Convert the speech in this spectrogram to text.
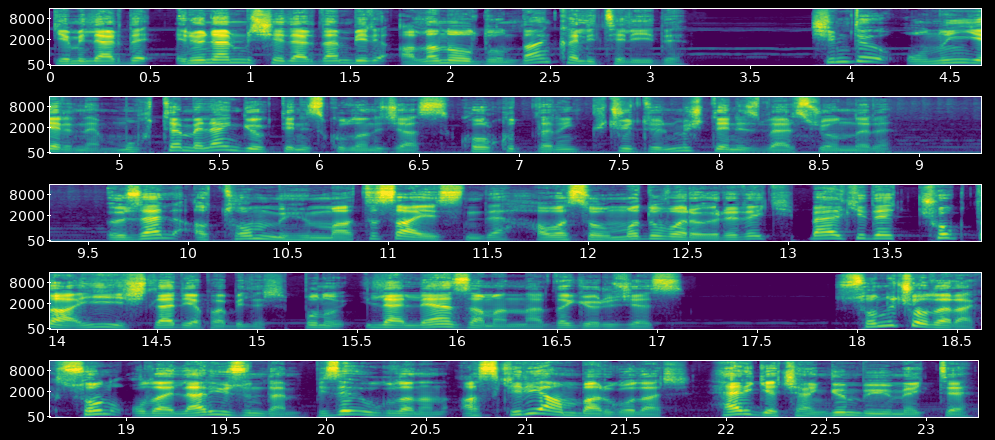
Gemilerde en önemli şeylerden biri alan olduğundan kaliteliydi. Şimdi onun yerine muhtemelen gökdeniz kullanacağız. Korkutların küçültülmüş deniz versiyonları. Özel atom mühimmatı sayesinde hava savunma duvarı örerek belki de çok daha iyi işler yapabilir. Bunu ilerleyen zamanlarda göreceğiz. Sonuç olarak son olaylar yüzünden bize uygulanan askeri ambargolar her geçen gün büyümekte.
